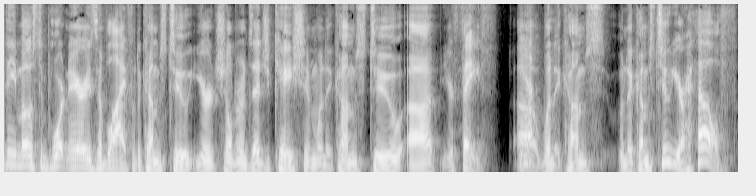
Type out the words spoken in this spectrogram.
the most important areas of life when it comes to your children's education, when it comes to uh, your faith, uh, Yep. when it comes when it comes to your health,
